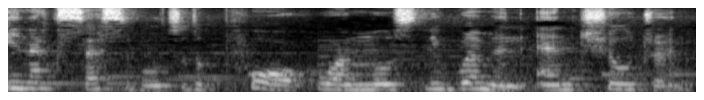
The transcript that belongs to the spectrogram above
inaccessible to the poor, who are mostly women and children.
